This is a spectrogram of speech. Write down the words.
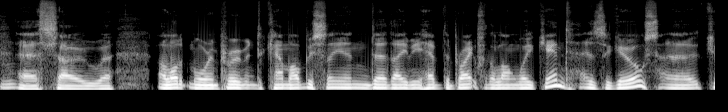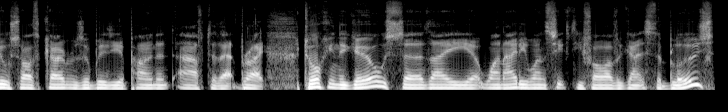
Mm. so uh, a lot more improvement to come, obviously, and uh, they have the break for the long weekend as the girls. Uh, Kilsyth Cobras will be the opponent after that break. Talking the girls, uh, they uh, won 81 65 against the Blues.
